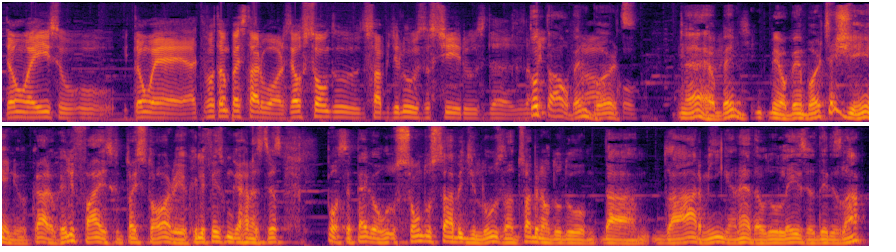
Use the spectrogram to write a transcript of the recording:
Então é isso, o, então é. Voltando pra Star Wars, é o som do, do sabre de luz, dos tiros, das. Total, Ben Burtt. É, o Ben, meu, Ben Burt é gênio, cara. O que ele faz com Toy Story, o que ele fez com Guerra nas Estrelas. Pô, você pega o som do sabre de luz, lá do sabre não, do, do da, da arminha, né? Do laser deles lá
